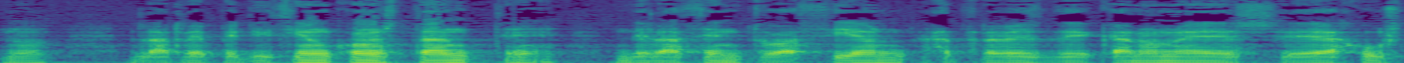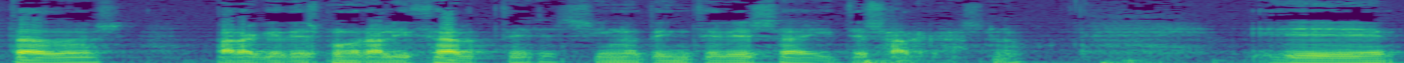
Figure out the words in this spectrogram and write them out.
¿no? la repetición constante de la acentuación a través de cánones eh, ajustados para que desmoralizarte si no te interesa y te salgas. ¿no? Eh,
